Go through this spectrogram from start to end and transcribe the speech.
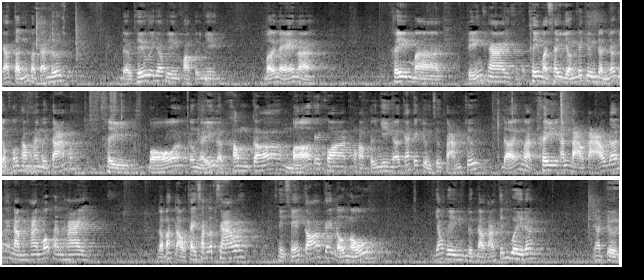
cả tỉnh và cả nước đều thiếu cái giáo viên khoa học tự nhiên. Bởi lẽ là khi mà triển khai khi mà xây dựng cái chương trình giáo dục phổ thông 2018 thì bộ tôi nghĩ là không có mở cái khoa khoa học tự nhiên ở các cái trường sư phạm trước. Để mà khi anh đào tạo đến cái năm 21 22 là bắt đầu thay sách lớp 6 á, thì sẽ có cái đội ngũ giáo viên được đào tạo chính quy đó ra trường.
